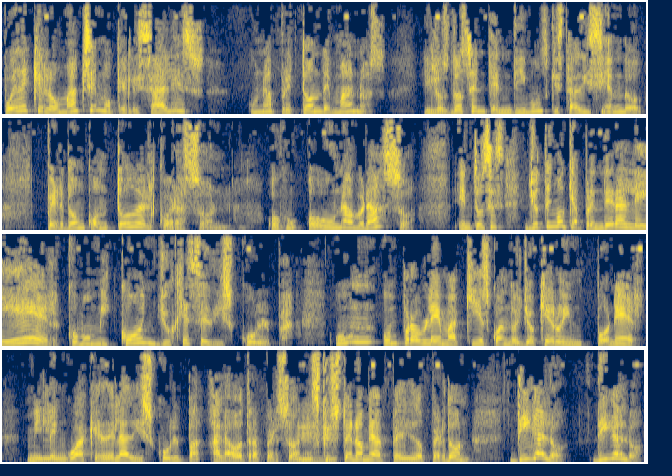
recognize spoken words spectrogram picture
Puede que lo máximo que le sale es un apretón de manos y los dos entendimos que está diciendo perdón con todo el corazón o, o un abrazo. Entonces yo tengo que aprender a leer cómo mi cónyuge se disculpa. Un, un problema aquí es cuando yo quiero imponer mi lenguaje de la disculpa a la otra persona. Es que usted no me ha pedido perdón. Dígalo, dígalo.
